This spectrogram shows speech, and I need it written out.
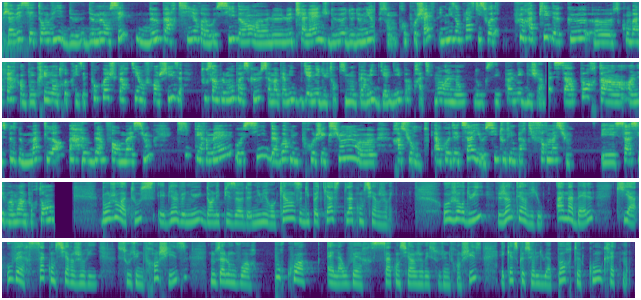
j'avais cette envie de, de, me lancer, de partir aussi dans euh, le, le challenge de, de, devenir son propre chef, une mise en place qui soit plus rapide que euh, ce qu'on va faire quand on crée une entreprise. Pourquoi je suis partie en franchise? Tout simplement parce que ça m'a permis de gagner du temps, qui m'ont permis de gagner bah, pratiquement un an, donc c'est pas négligeable. Ça apporte un, un espèce de matelas d'informations qui permet aussi d'avoir une projection euh, rassurante. À côté de ça, il y a aussi toute une partie formation. Et ça, c'est vraiment important. Bonjour à tous et bienvenue dans l'épisode numéro 15 du podcast La Conciergerie. Aujourd'hui, j'interview Annabelle qui a ouvert sa conciergerie sous une franchise. Nous allons voir pourquoi elle a ouvert sa conciergerie sous une franchise et qu'est-ce que ça lui apporte concrètement.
